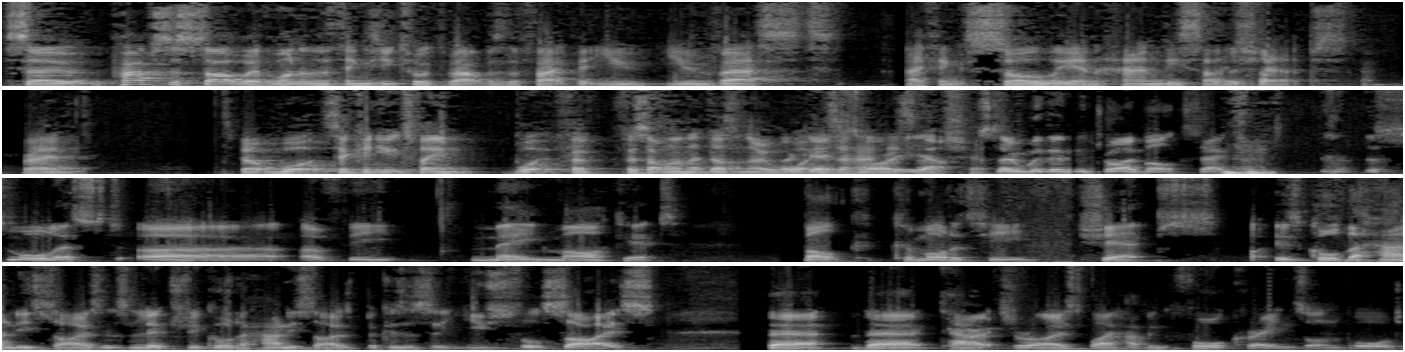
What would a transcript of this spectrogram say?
so perhaps to start with, one of the things you talked about was the fact that you you invest, I think, solely in handy size ships, right? But what? So can you explain what for, for someone that doesn't know what okay, is a sorry, yeah. So within the dry bulk segment, the smallest uh, of the main market bulk commodity ships is called the handy size. It's literally called a handy size because it's a useful size. They're they're characterized by having four cranes on board.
